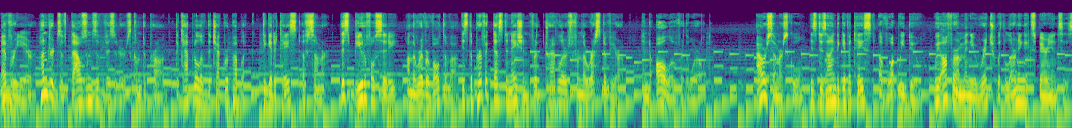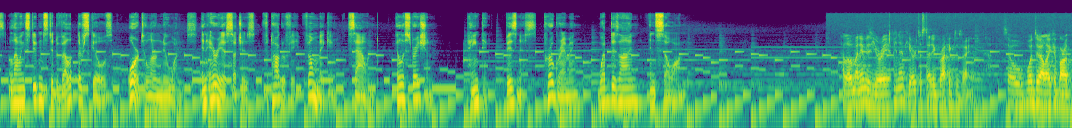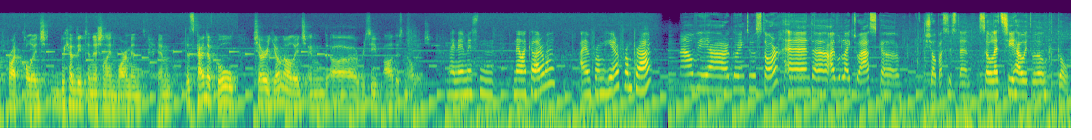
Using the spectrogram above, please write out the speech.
Every year, hundreds of thousands of visitors come to Prague, the capital of the Czech Republic, to get a taste of summer. This beautiful city on the river Vltava is the perfect destination for travelers from the rest of Europe and all over the world. Our summer school is designed to give a taste of what we do. We offer a menu rich with learning experiences, allowing students to develop their skills or to learn new ones in areas such as photography, filmmaking, sound, illustration, painting, business, programming, web design, and so on. Hello, my name is Yuri and I'm here to study graphic design. So what do I like about Prague College? We have the international environment and that's kind of cool share your knowledge and uh, receive others' knowledge. My name is Nela Kalarova. I am from here, from Prague. Now we are going to the store and uh, I would like to ask a shop assistant. So let's see how it will go.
